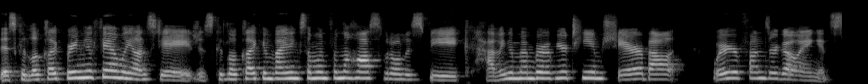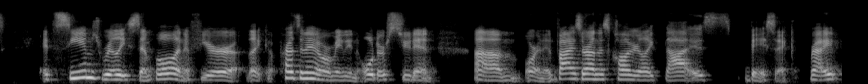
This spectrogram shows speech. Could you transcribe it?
this could look like bringing a family on stage. This could look like inviting someone from the hospital to speak, having a member of your team share about where your funds are going. It's it seems really simple. And if you're like a president or maybe an older student, um, or an advisor on this call, you're like, that is basic, right?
